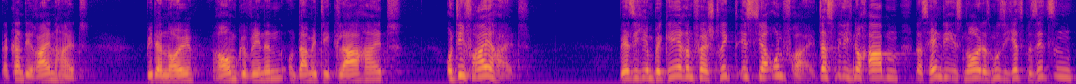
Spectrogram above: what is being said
da kann die Reinheit wieder neu Raum gewinnen und damit die Klarheit und die Freiheit. Wer sich im Begehren verstrickt, ist ja unfrei. Das will ich noch haben, das Handy ist neu, das muss ich jetzt besitzen.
